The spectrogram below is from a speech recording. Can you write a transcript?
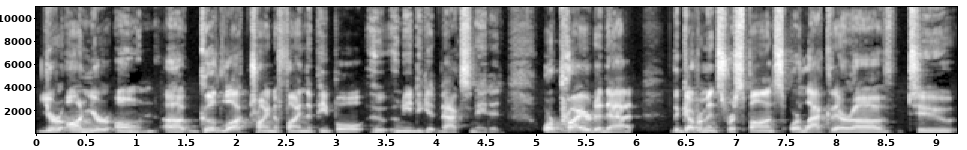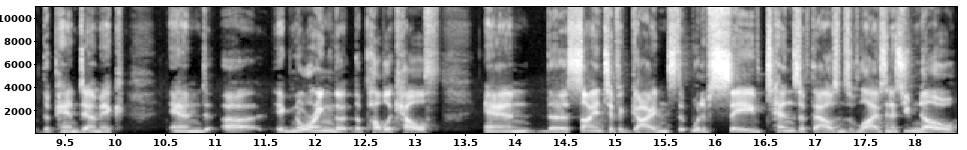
you're on your own. Uh, good luck trying to find the people who, who need to get vaccinated. Or prior to that, the government's response or lack thereof to the pandemic and uh, ignoring the, the public health and the scientific guidance that would have saved tens of thousands of lives. And as you know,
